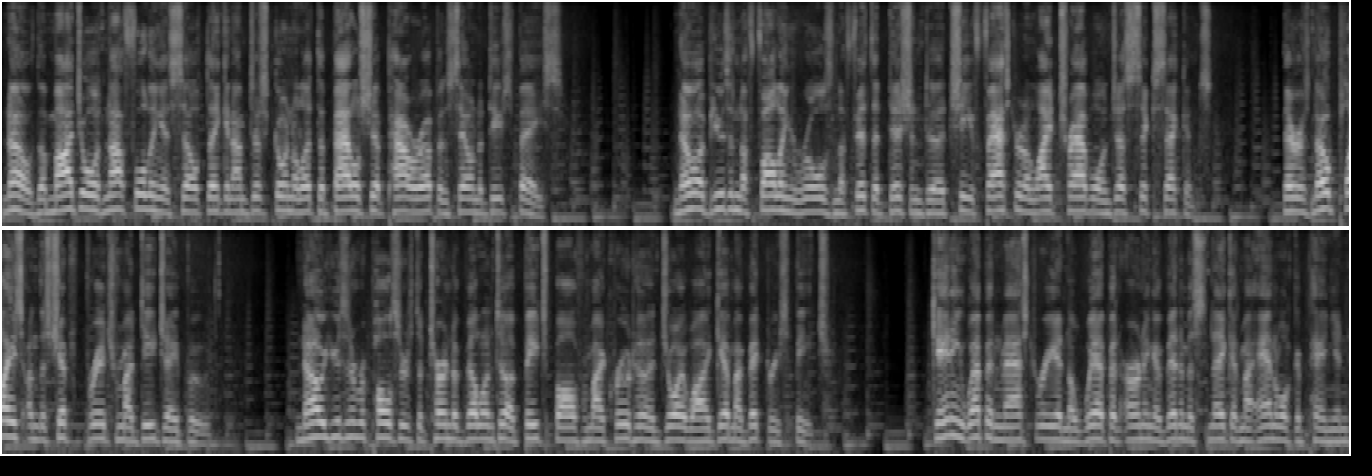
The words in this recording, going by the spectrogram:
No, the module is not fooling itself thinking I'm just going to let the battleship power up and sail into deep space. No abusing the falling rules in the 5th edition to achieve faster-than-light travel in just 6 seconds. There is no place on the ship's bridge for my DJ booth. No using repulsors to turn the villain to a beach ball for my crew to enjoy while I give my victory speech. Gaining weapon mastery in the whip and earning a venomous snake as my animal companion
